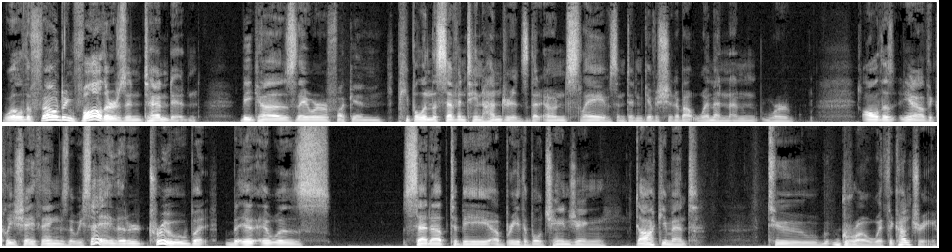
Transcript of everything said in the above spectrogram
Well, the founding fathers intended because they were fucking people in the 1700s that owned slaves and didn't give a shit about women and were all the you know the cliche things that we say that are true but it, it was set up to be a breathable changing document to grow with the country.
